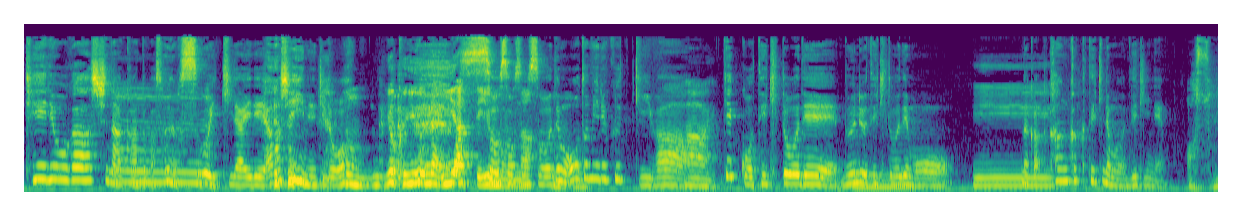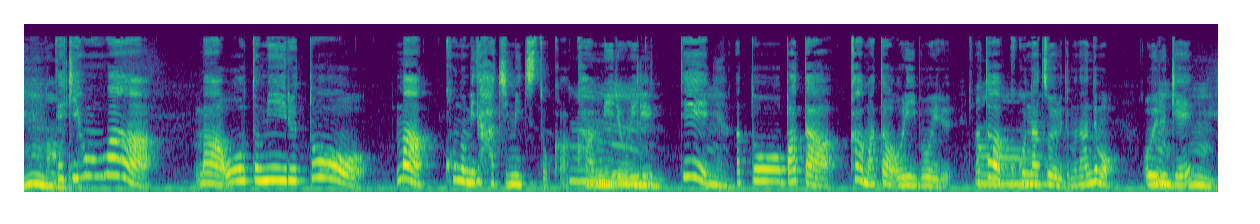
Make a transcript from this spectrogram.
計量がしなあかんとうんかそういうのすごい嫌いであんましいいねんけど、う、うん、よく言うな嫌って言うもんな。そうそうそうそう。でもオートミミールクッキーははい。結構適当で分量適当でもなんか感覚的なものできんねあそうなんんで基本はまあオートミールとまあ好みで蜂蜜とか甘味料を入れてうん。あとバターかまたはオリーブオイル。またはココナッツオイルでも何でもオイル系？うんうん。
